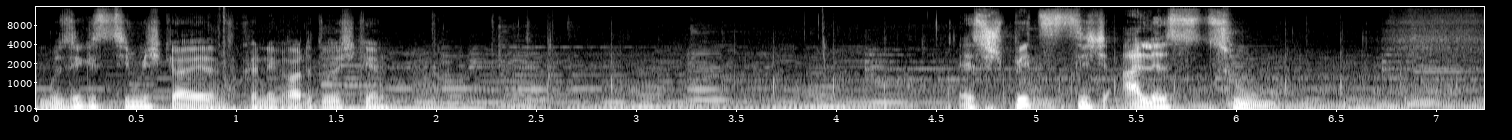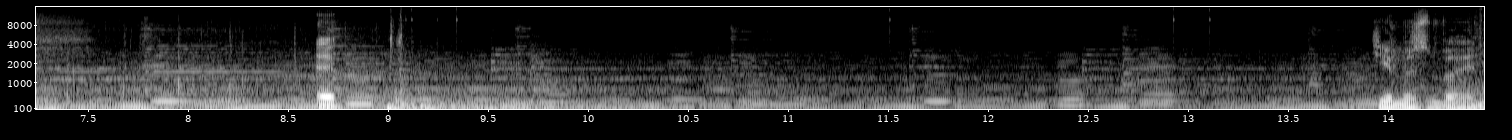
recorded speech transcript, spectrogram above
Die Musik ist ziemlich geil. Wir können hier gerade durchgehen. Es spitzt sich alles zu. Äh. Hier müssen wir hin.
